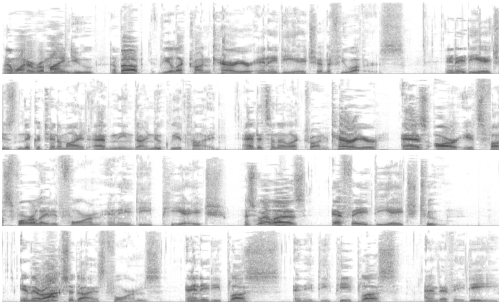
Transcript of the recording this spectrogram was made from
I want to remind you about the electron carrier NADH and a few others. NADH is nicotinamide adenine dinucleotide, and it's an electron carrier, as are its phosphorylated form, NADPH, as well as FADH2. In their oxidized forms, NAD+, NADP+, and FAD,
